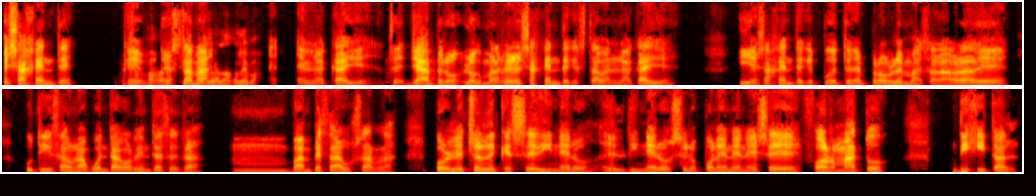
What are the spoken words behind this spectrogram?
Esa gente que estaba en la calle, ya, pero lo que me refiero, esa gente que estaba en la calle, y esa gente que puede tener problemas a la hora de utilizar una cuenta corriente, etcétera, mm, va a empezar a usarla por el hecho de que ese dinero, el dinero, se lo ponen en ese formato digital.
